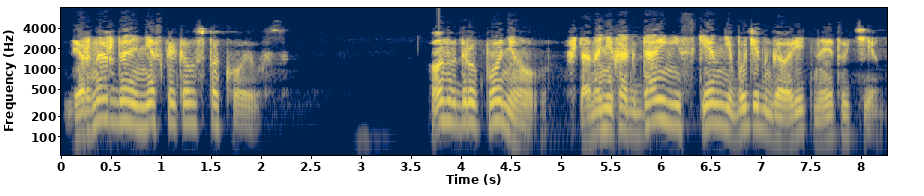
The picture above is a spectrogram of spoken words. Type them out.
Бернардо несколько успокоился. Он вдруг понял, что она никогда и ни с кем не будет говорить на эту тему.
